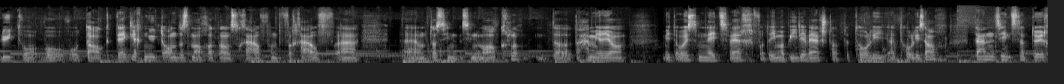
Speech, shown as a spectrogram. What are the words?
Leute, die tagtäglich nichts anderes machen als Kauf und Verkauf. Äh, äh, und das sind, sind Makler. Da, da haben wir ja mit unserem Netzwerk von der Immobilienwerkstatt eine tolle, eine tolle Sache. Dann sind es natürlich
